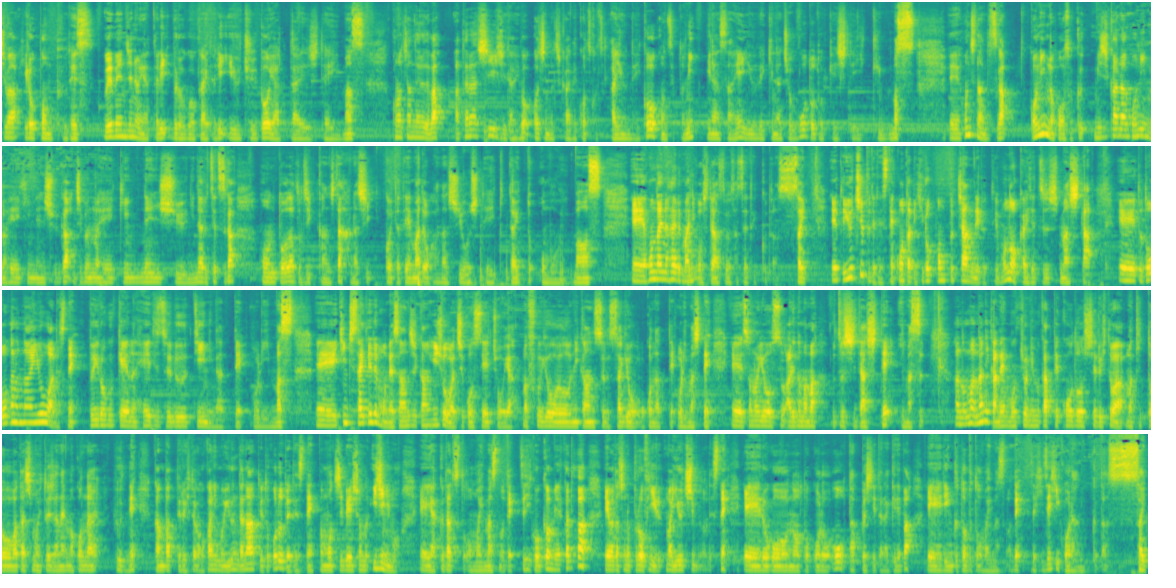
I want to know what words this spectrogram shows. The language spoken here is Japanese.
ちは、ヒロポンプです。ウェブエンジニアをやったり、ブログを書いたり、YouTube をやったりしています。このチャンネルでは、新しい時代を個人の力でコツコツ歩んでいこうコンセプトに、皆さんへ有益な情報をお届けしていきます。えー本日なんですが、5人の法則、身近な5人の平均年収が自分の平均年収になる説が本当だと実感した話、こういったテーマでお話をしていきたいと思います。えー本題に入る前にお知らせをさせてください。えっ、と、YouTube でですね、この度、ヒロポンプチャンネルというものを開設しました。えっ、と、動画の内容はですね、Vlog 系の平日ルーティンになっております。え1日最低でもね、3時間以上は自己成長や、まあ、副業に関する作業を行っておりまして、えーその様子をありのまま映し出しています。あの、まあ、何かね、目標に向かって行動している人は、まあ、きっと私も一人じゃない、まあ、こんな風にね、頑張ってる人が他にもいるんだなっていうところでですね、まあモチベーションの維持にも、えー役立つと思いますので、ぜひご興味ある方は、えー私のプロフィール、まあ、YouTube のですね、えーロゴのところをタップしていただければ、えーリンク飛ぶと思いますので、ぜひぜひご覧ください。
